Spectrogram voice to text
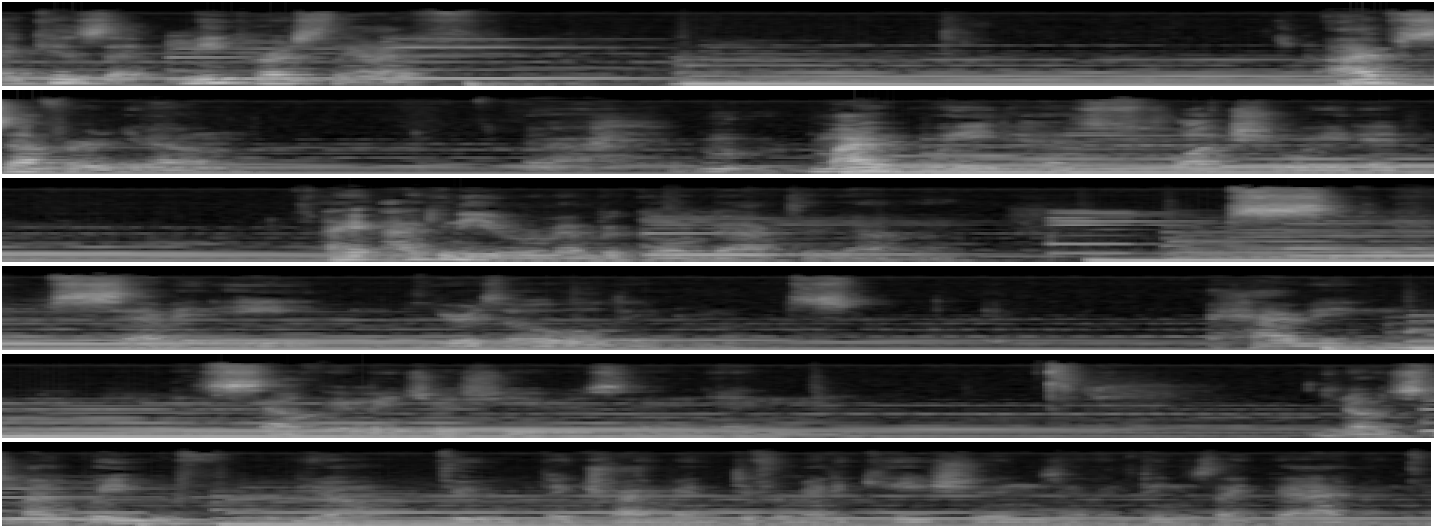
because me personally, I've I've suffered. You know, uh, my weight has fluctuated. I I can even remember going back to know, seven, eight years old and having self-image issues and, and you know just my weight you know through like trying different medications and, and things like that and,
